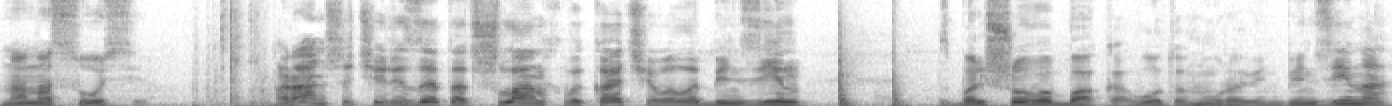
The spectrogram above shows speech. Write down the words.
на насосе. Раньше через этот шланг выкачивала бензин с большого бака. Вот он уровень бензина.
